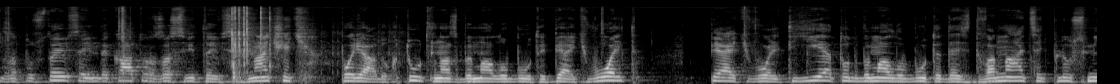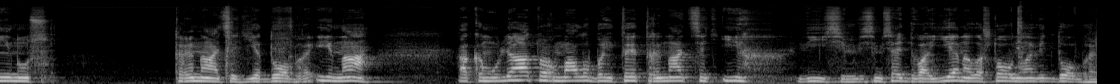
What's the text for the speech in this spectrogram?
Запустився, індикатор засвітився. Значить, порядок. Тут в нас би мало бути 5 вольт. 5 вольт є. Тут би мало бути десь 12 плюс-мінус. 13 є добре. І на акумулятор мало би йти 13,8. 82 є, налаштовано навіть добре.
